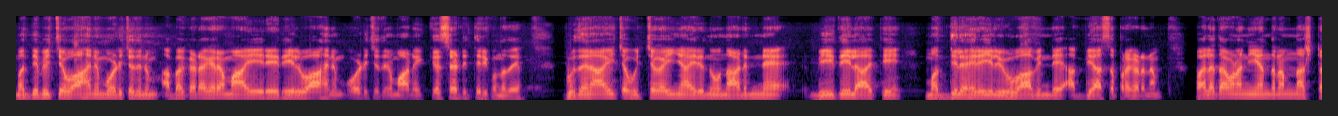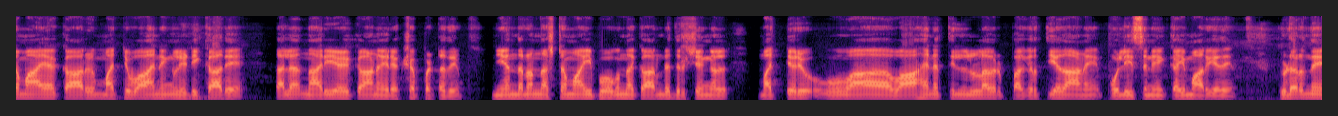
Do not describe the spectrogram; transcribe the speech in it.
മദ്യപിച്ച് വാഹനം ഓടിച്ചതിനും അപകടകരമായ രീതിയിൽ വാഹനം ഓടിച്ചതിനുമാണ് കേസെടുത്തിരിക്കുന്നത്. ബുധനാഴ്ച ഉച്ച കഴിഞ്ഞായിരുന്നു നാടിനെ ഭീതിയിലാഴ്ത്തി മദ്യലഹരിയിൽ യുവാവിന്റെ അഭ്യാസ പ്രകടനം. പലതവണ നിയന്ത്രണം നഷ്ടമായ കാറ് മറ്റു വാഹനങ്ങൾ ഇടിക്കാതെ തല നാരിഴക്കാണ് രക്ഷപ്പെട്ടത്. നിയന്ത്രണം നഷ്ടമായി പോകുന്ന കാറിന്റെ ദൃശ്യങ്ങൾ മറ്റൊരു വാഹനത്തിലുള്ളവർ പകർത്തിയതാണ് പോലീസിന് കൈമാറിയത്. തുടർന്ന്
